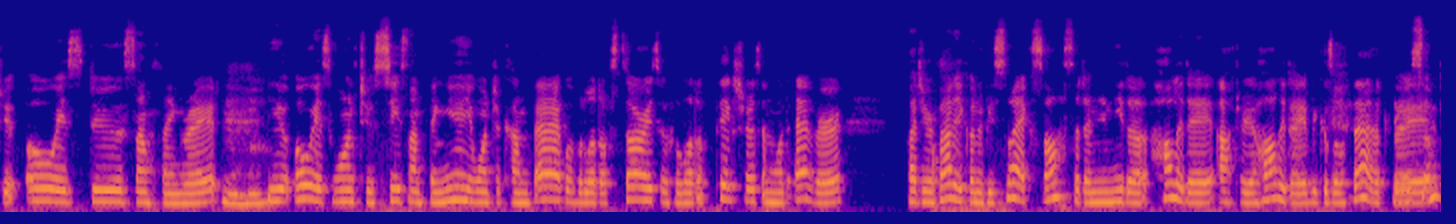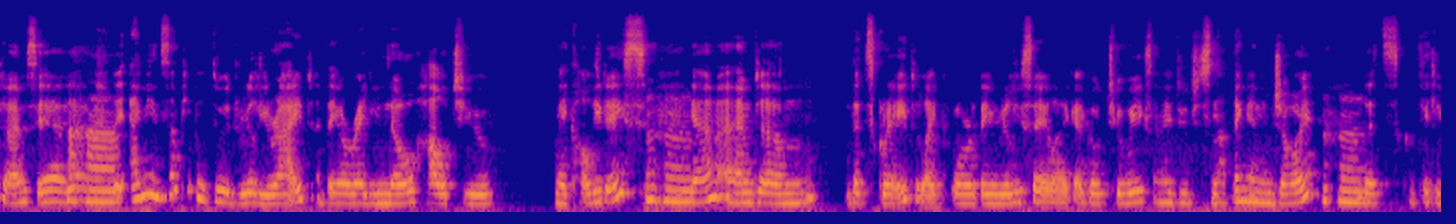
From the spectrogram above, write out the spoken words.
to always do something, right? Mhm. You always want to see something new. You want to come back with a lot of stories, with a lot of pictures and whatever. But your body going to be so exhausted and you need a holiday after your holiday because of that right yeah, sometimes yeah yeah Uh-huh. i mean some people do it really right and they already know how to make holidays Mhm. yeah and um, that's great like or they really say like i go two weeks and i do just nothing and enjoy Mhm. that's completely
